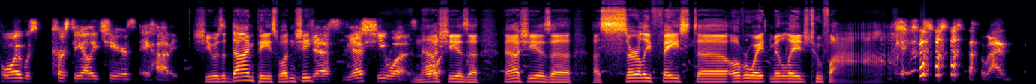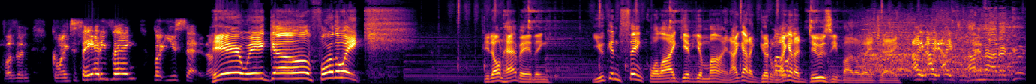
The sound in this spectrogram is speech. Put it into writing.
Boy, was Kirstie Alley Cheers a hottie. She was a dime piece, wasn't she? Yes, yes, she was. And now Boy. she is a now she is a a surly faced, uh, overweight, middle aged hoofa. I wasn't going to say anything, but you said it. Okay. Here we go for the week. If you don't have anything, you can think while I give you mine. I got a good one. I got a doozy, by the way, Jay. I, I, I do. I'm not a good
